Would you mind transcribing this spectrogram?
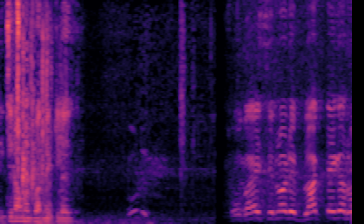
ಇಂಚಿನ ಮತ್ತೆ ಬರ್ನಿಕ್ಲೆ ಓ ಗಾಯ್ಸ್ ಇಲ್ಲಿ ನೋಡಿ ಬ್ಲಾಕ್ ಟೈಗರ್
